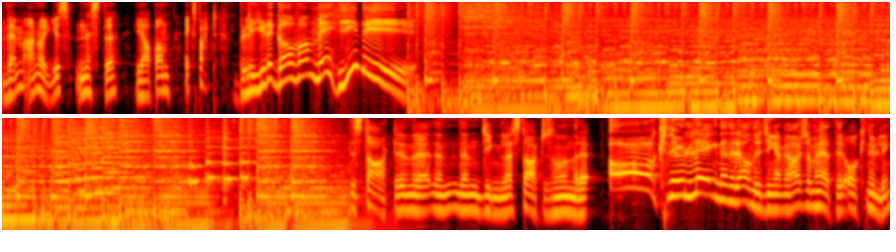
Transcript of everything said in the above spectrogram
hvem er Norges neste Japan-ekspert? Blir det Galvan Mehidi? Det starter den, der- den, den jinglen her starter som den derre Å, knulling! Den der andre jingelen vi har som heter Å, knulling.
